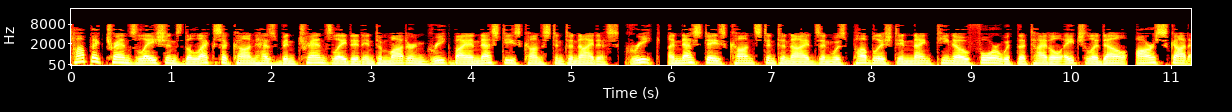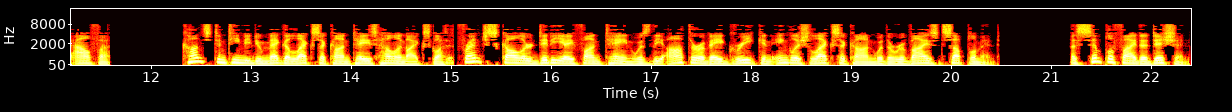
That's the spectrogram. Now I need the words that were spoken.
Topic translations The lexicon has been translated into modern Greek by Anestes Constantinidis Greek, Anestes Constantinides and was published in 1904 with the title H. Liddell, R. Scott Alpha Constantinidou Mega Lexicon tes Hellenikes French scholar Didier Fontaine was the author of a Greek and English lexicon with a revised supplement. A simplified edition.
